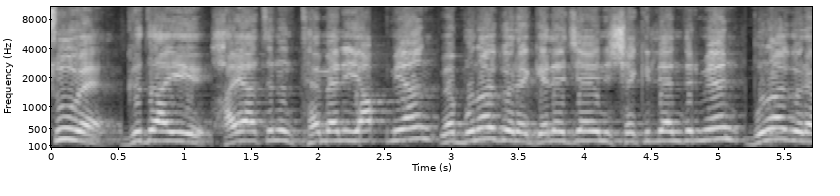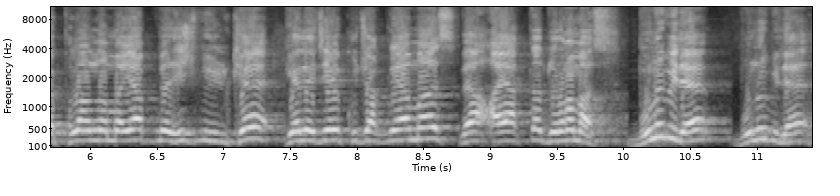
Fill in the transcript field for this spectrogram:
Su ve gıdayı hayatının temeli yapmayan ve buna göre geleceğini şekillendirmeyen, buna göre planlama yapmayan hiçbir ülke geleceği kucaklayamaz ve ayakta duramaz. Bunu bile bunu bile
